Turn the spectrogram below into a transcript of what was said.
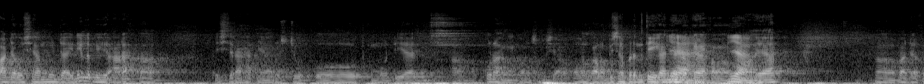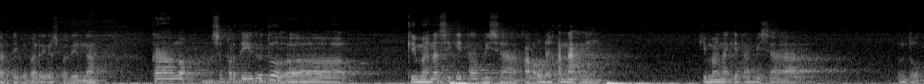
pada usia muda ini lebih arah ke istirahatnya harus cukup, kemudian eh, kurangi konsumsi alkohol kalau bisa berhenti kan ya, Ya, dok ya kalau ya. kalau ya Eh, pada vertigo-vertigo seperti ini. Nah, kalau seperti itu tuh eh, gimana sih kita bisa kalau udah kena nih? Gimana kita bisa untuk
